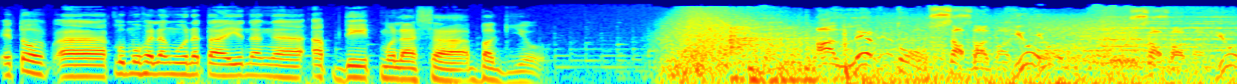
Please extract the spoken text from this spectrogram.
ito, ah, kumuha lang muna tayo ng ah, update mula sa Bagyo. Alerto sa bagyo. Sa bagyo.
